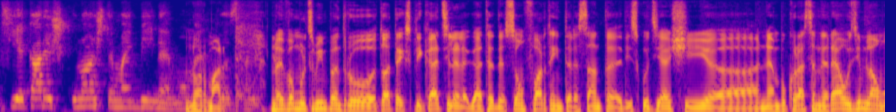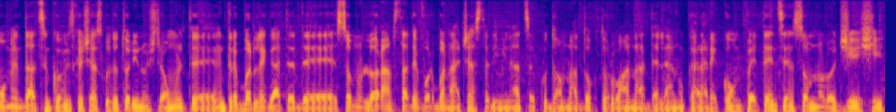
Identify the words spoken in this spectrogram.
Fiecare își cunoaște mai bine momentul Normal. Ăsta. Noi vă mulțumim pentru toate toate explicațiile legate de somn. Foarte interesantă discuția și uh, ne-am bucurat să ne reauzim la un moment dat. Sunt convins că și ascultătorii noștri au multe întrebări legate de somnul lor. Am stat de vorbă în această dimineață cu doamna doctor Oana Deleanu, care are competențe în somnologie și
